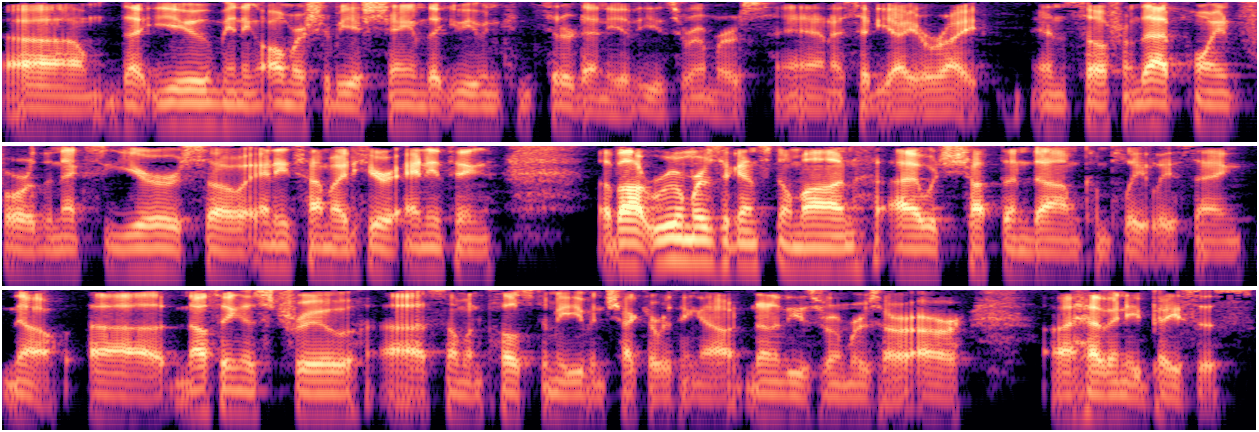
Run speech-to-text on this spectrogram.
um, that you, meaning Omer, should be ashamed that you even considered any of these rumors. And I said, Yeah, you're right. And so from that point, for the next year or so, anytime I'd hear anything about rumors against Nouman, I would shut them down completely, saying, no, uh, nothing is true. Uh, someone close to me even checked everything out. None of these rumors are, are uh, have any basis.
